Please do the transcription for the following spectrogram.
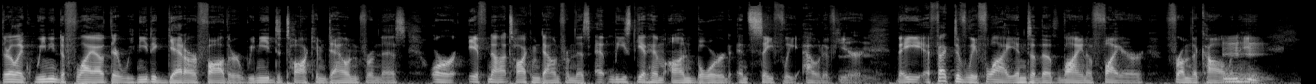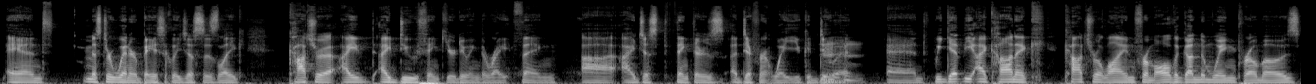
they're like, we need to fly out there. We need to get our father. We need to talk him down from this, or if not talk him down from this, at least get him on board and safely out of here. They effectively fly into the line of fire from the colony, and Mister Winner basically just is like, Quatre, I I do think you're doing the right thing. Uh, I just think there's a different way you could do it. And we get the iconic Quatre line from all the Gundam Wing promos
